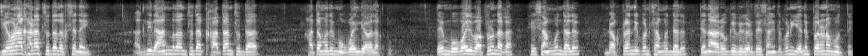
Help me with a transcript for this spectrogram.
जेवणा खाण्यातसुद्धा लक्ष नाही. अगदी लहान मुलांसुद्धा खातानसुद्धा हातामध्ये मोबाईल द्यावा लागतो. ते मोबाईल वापरू नका. हे सांगून झालं. डॉक्टरांनी पण सांगून झालं. त्यांना आरोग्य बिघडतं हे सांगितलं पण याने परिणाम होत नाही.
